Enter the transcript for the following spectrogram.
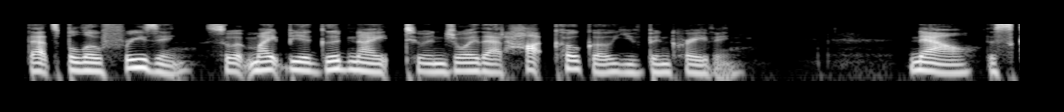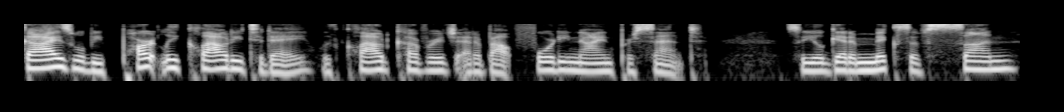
that's below freezing, so it might be a good night to enjoy that hot cocoa you've been craving. Now, the skies will be partly cloudy today with cloud coverage at about 49%. So you'll get a mix of sun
